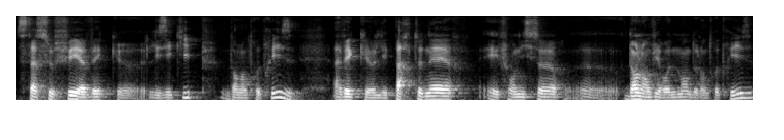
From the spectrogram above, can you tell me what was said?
ça se fait avec euh, les équipes dans l'entreprise, avec euh, les partenaires et fournisseurs euh, dans l'environnement de l'entreprise.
